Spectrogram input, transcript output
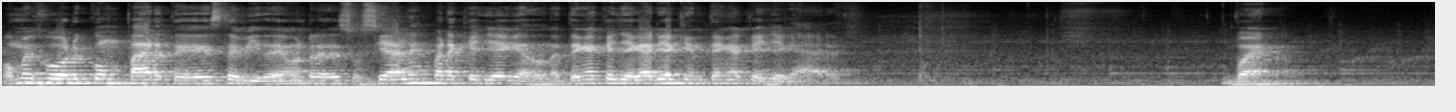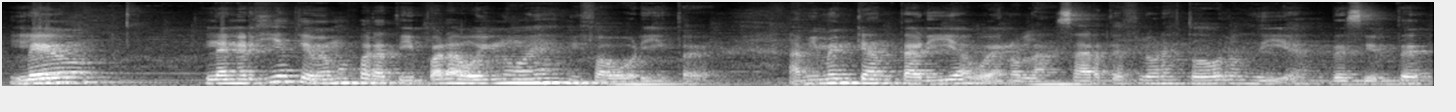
o mejor comparte este video en redes sociales para que llegue a donde tenga que llegar y a quien tenga que llegar. Bueno, Leo, la energía que vemos para ti para hoy no es mi favorita. A mí me encantaría, bueno, lanzarte flores todos los días, decirte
